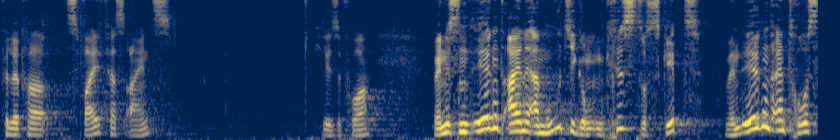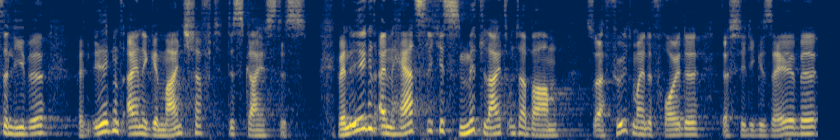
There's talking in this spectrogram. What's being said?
Philippa 2, Vers 1. Ich lese vor. Wenn es nun irgendeine Ermutigung in Christus gibt, wenn irgendein Trost der Liebe, wenn irgendeine Gemeinschaft des Geistes, wenn irgendein herzliches Mitleid und Erbarmen, so erfüllt meine Freude, dass ihr dieselbe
